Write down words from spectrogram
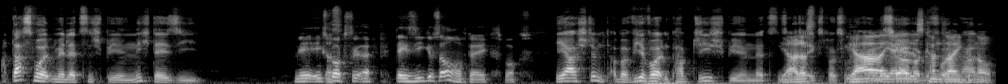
Ach, das wollten wir letztens spielen, nicht Daisy. Nee, Xbox, äh, Daisy gibt's auch auf der Xbox. Ja, stimmt, aber wir wollten PUBG spielen letztens ja, auf das, der Xbox. Ja, ja, ja, das kann sein, haben. genau.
